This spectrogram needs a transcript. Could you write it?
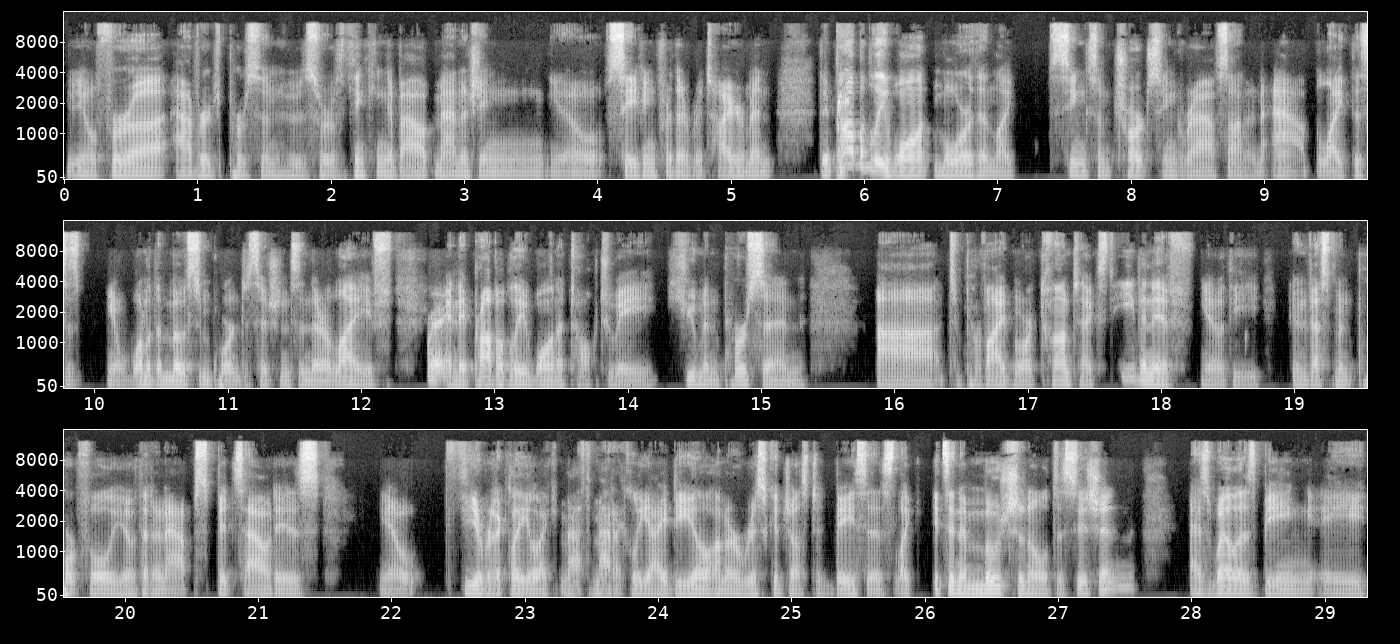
you know, for a average person who's sort of thinking about managing, you know, saving for their retirement, they probably want more than like seeing some charts and graphs on an app like this is you know one of the most important decisions in their life right. and they probably want to talk to a human person uh, to provide more context even if you know the investment portfolio that an app spits out is you know theoretically like mathematically ideal on a risk adjusted basis. Like it's an emotional decision as well as being a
